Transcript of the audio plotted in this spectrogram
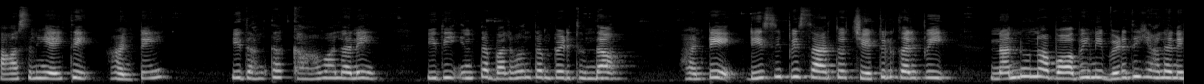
ఆశని అయితే అంటే ఇదంతా కావాలని? ఇది ఇంత బలవంతం పెడుతుందా? అంటే డీసీపీ సార్తో చేతులు కలిపి నన్ను నా బాబీని విడదీయాలని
